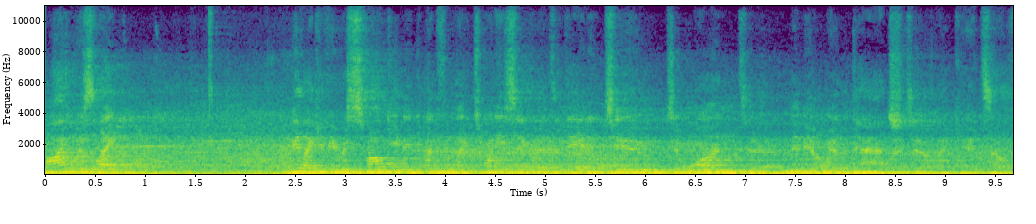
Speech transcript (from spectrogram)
mine was like, it'd be like if you were smoking and you went from like 20 cigarettes a day to two to one to maybe I'll wear the patch to like it's over.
